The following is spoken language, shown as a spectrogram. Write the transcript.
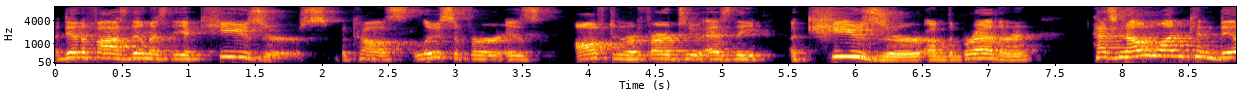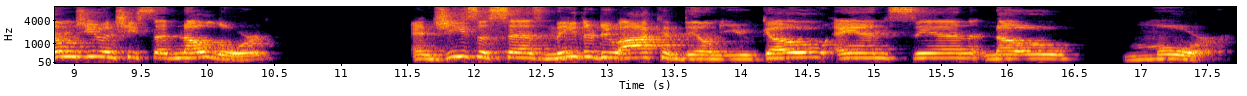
identifies them as the accusers because Lucifer is often referred to as the accuser of the brethren. Has no one condemned you? And she said, No, Lord. And Jesus says, Neither do I condemn you. Go and sin no more.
